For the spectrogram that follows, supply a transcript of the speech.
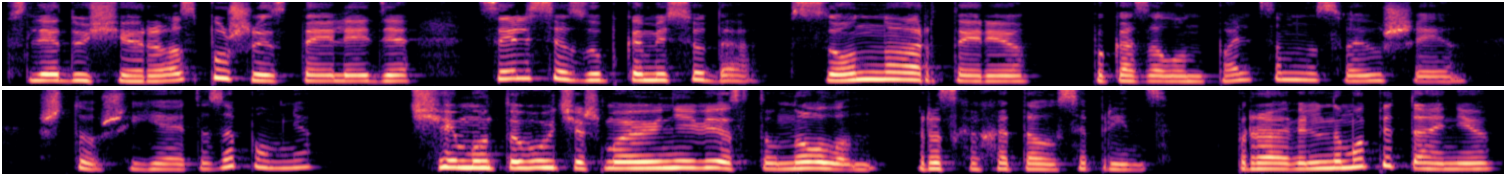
«В следующий раз, пушистая леди, целься зубками сюда, в сонную артерию», Показал он пальцем на свою шею. Что ж, я это запомню. «Чему ты учишь мою невесту, Нолан?» – расхохотался принц. «Правильному питанию»,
